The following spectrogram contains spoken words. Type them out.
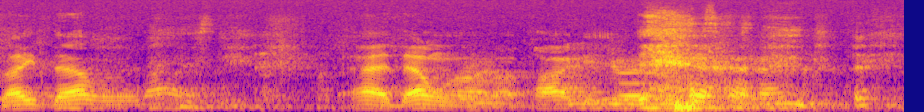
Like that one. I had that one in my pocket.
